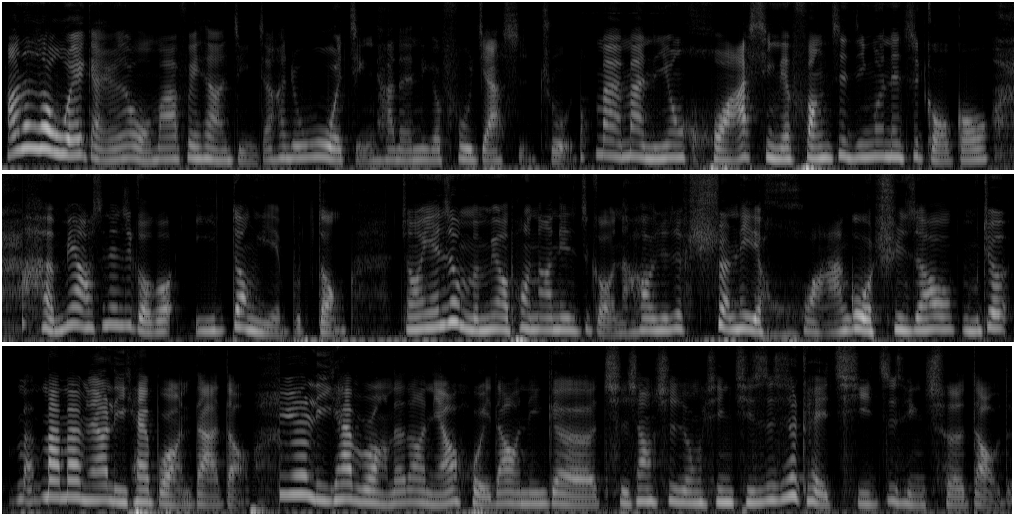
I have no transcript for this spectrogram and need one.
然后那时候我也感觉到我妈非常的紧张，她就握紧她的那个副驾驶座，慢慢的用滑行的方式经过那只狗狗。很妙是那只狗狗一动也不动。总而言之，我们没有碰到那只狗，然后就是顺利的滑过去之后，我们就慢慢慢的要离开博朗大道。因为离开博朗大道，你要回到那个池上市中心，其实是可以骑自行车到的。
